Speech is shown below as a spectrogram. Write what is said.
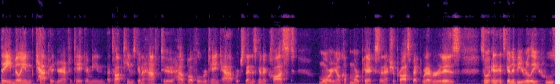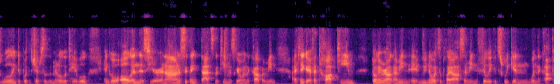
the eight million cap hit you're going to have to take? I mean, a top team's going to have to have Buffalo retain cap, which then is going to cost more, you know, a couple more picks, an extra prospect, whatever it is. So it, it's going to be really who's willing to put the chips at the middle of the table and go all in this year. And I honestly think that's the team that's going to win the cup. I mean, I think if a top team, don't get me wrong, I mean, it, we know it's the playoffs. I mean, Philly could squeak in and win the cup.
